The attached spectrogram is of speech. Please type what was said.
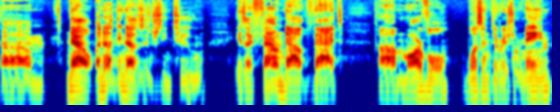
Um, now, another thing that was interesting too is I found out that uh, Marvel wasn't the original name;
